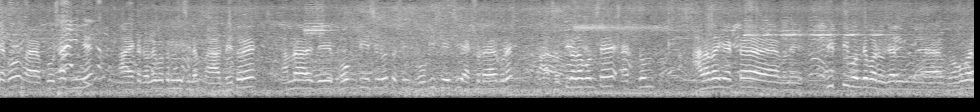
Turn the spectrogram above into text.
দেখো প্রসাদ নিয়ে, আর একটা জলের বোতল নিয়েছিলাম। আর ভেতরে আমরা যে ভোগ দিয়েছিল, তো সেই ভোগই খেয়েছি একশো টাকা করে। আর সত্যি কথা বলতে একদম আলাদাই একটা মানে তৃপ্তি বলতে পারো, যেন ভগবান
